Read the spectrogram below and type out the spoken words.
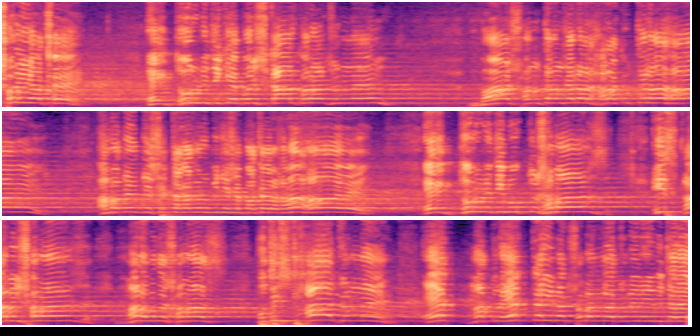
ছড়িয়ে আছে, এই দুর্নীতিকে পরিষ্কার করার জন্য মা সন্তান যেন আর হারা করতে না হয়, আমাদের দেশের টাকা যেন বিদেশে পাচার না হয়, এই দুর্নীতি মুক্ত সমাজ, ইসলামী সমাজ, মানবতা সমাজ প্রতিষ্ঠার জন্য একমাত্র একটাই বাক্স বাংলা জমিনের বিচারে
